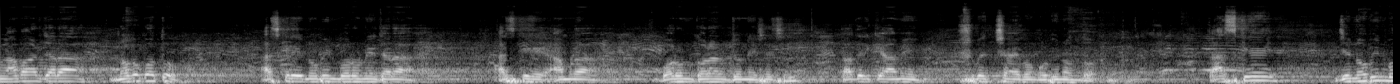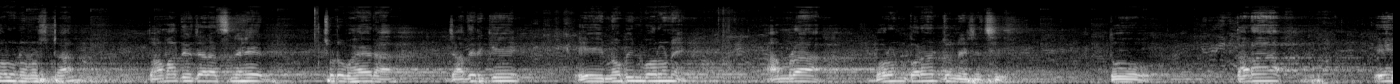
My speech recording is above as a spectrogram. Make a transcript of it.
এবং আমার যারা নবগত, আজকের এই নবীন বরণে যারা আজকে আমরা বরণ করার জন্য এসেছি, তাদেরকে আমি শুভেচ্ছা এবং অভিনন্দন। আজকে যে নবীন বরণ অনুষ্ঠান, তো আমাদের যারা স্নেহের ছোট ভাইয়েরা, যাদেরকে এই নবীন বরণে আমরা বরণ করার জন্য এসেছি, তো তারা এই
